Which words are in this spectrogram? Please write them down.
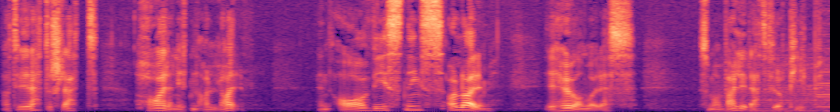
At vi rett og slett har en liten alarm. En avvisningsalarm i hodene våre som har veldig lett for å pipe.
